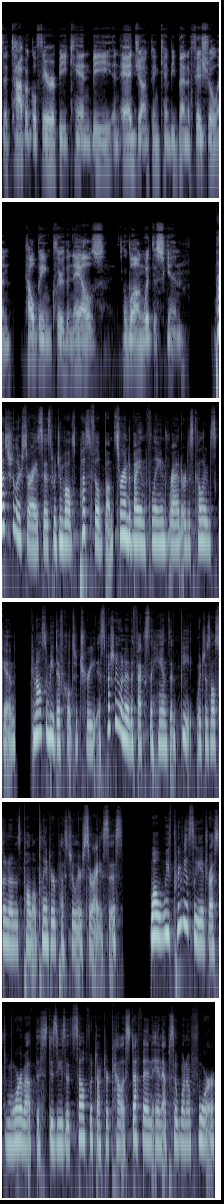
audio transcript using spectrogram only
the topical therapy can be an adjunct and can be beneficial in helping clear the nails along with the skin. Pustular psoriasis, which involves pus filled bumps surrounded by inflamed, red, or discolored skin, can also be difficult to treat, especially when it affects the hands and feet, which is also known as palmoplantar pustular psoriasis. While we've previously addressed more about this disease itself with Dr. Callis Duffin in episode 104,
